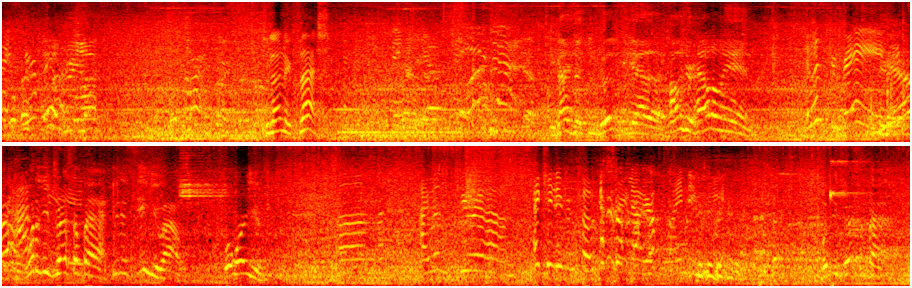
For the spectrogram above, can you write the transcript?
nice haircut. You learned flash. Thank you. You guys looking good together. How's your Halloween? It was great. Yeah? What did you dress up as? We didn't see you out. What were you? Um, I was, we were, uh, I can't even focus right now. You're blinding me. What did you dress up as?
